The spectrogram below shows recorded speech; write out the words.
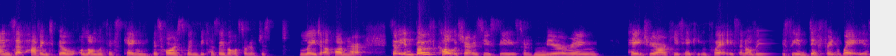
ends up having to go along with this king, this horseman, because they've all sort of just laid it upon her. So in both cultures, you see sort of mirroring patriarchy taking place, and obviously in different ways.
